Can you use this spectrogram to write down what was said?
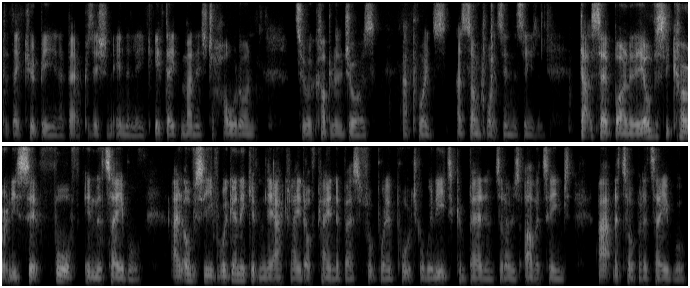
that they could be in a better position in the league if they'd managed to hold on to a couple of draws at points at some points in the season. That said, Barney, they obviously currently sit fourth in the table. And obviously, if we're going to give them the accolade of playing the best football in Portugal, we need to compare them to those other teams at the top of the table.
